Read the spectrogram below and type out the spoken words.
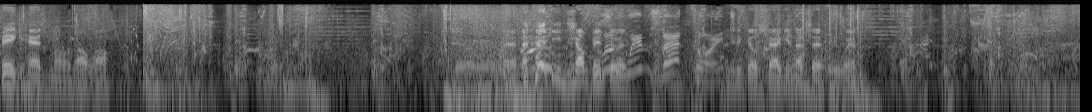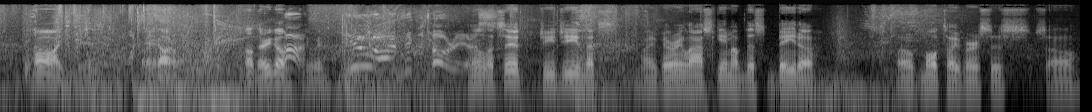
big head mode. Oh well. Man, he jumped into Blue it. wins that I need to kill Shaggy and that's it. We win. Oh, I missed. But I got him. Oh, there you go. Ah, You win. You are victorious. Well, that's it. GG, and that's my very last game of this beta of MultiVersus. So,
